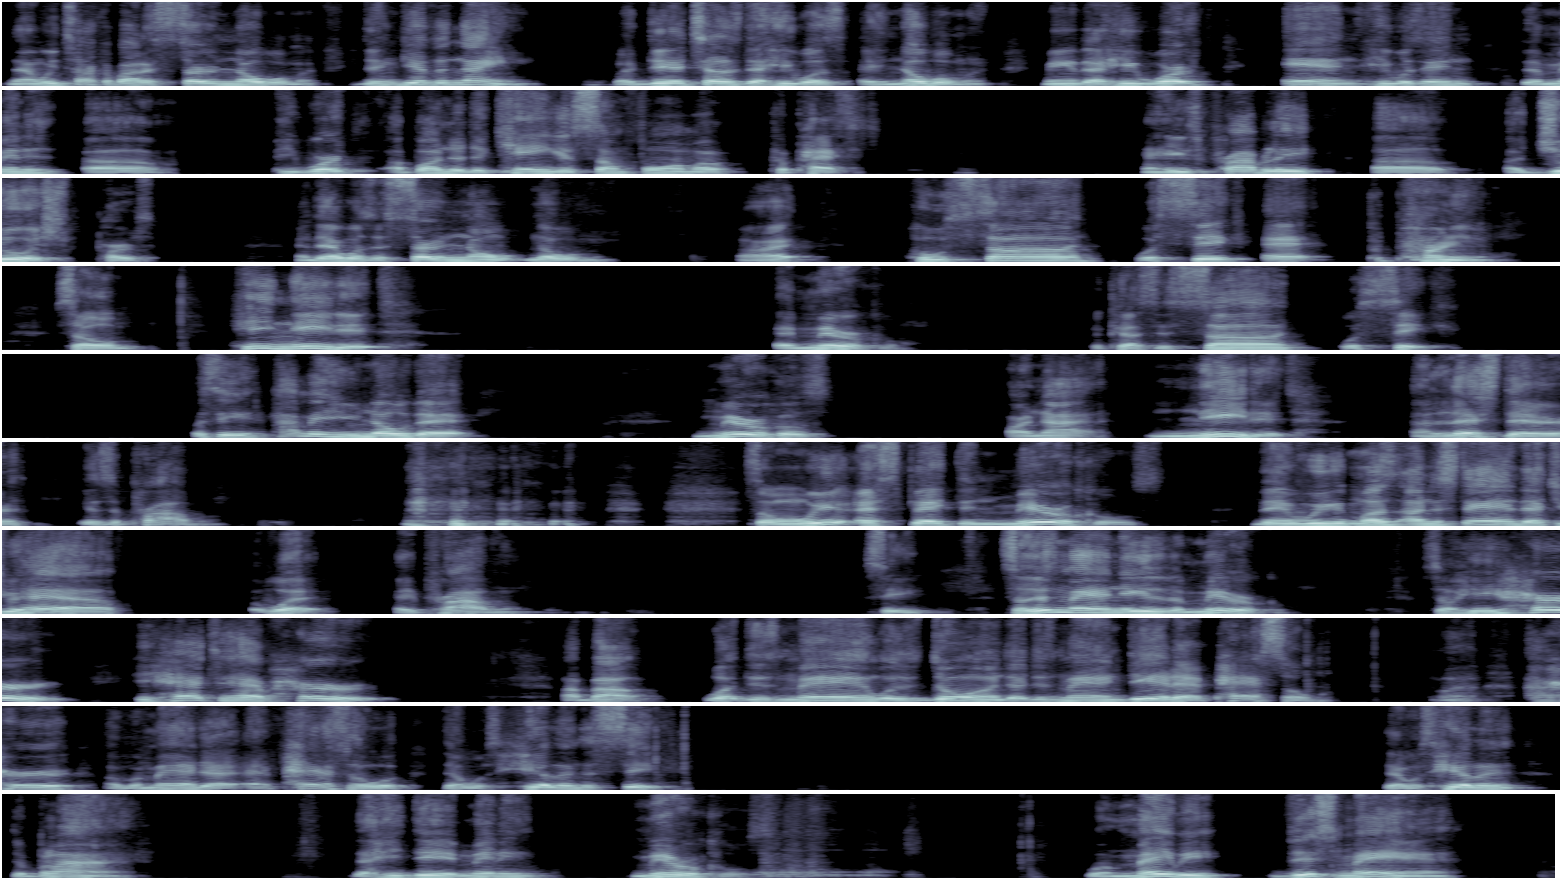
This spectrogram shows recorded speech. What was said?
Now we talk about a certain nobleman. Didn't give the name, but did tell us that he was a nobleman, meaning that he worked in, he was in the uh, he worked up under the king in some form of capacity. And he's probably uh, a Jewish person. And there was a certain nobleman, all right, whose son was sick at Capernaum. So he needed a miracle because his son was sick. But see, how many of you know that miracles are not needed unless there is a problem? so when we're expecting miracles, then we must understand that you have what? A problem. See? So this man needed a miracle. So he heard, he had to have heard about what this man was doing, that this man did at Passover. I heard of a man that at Passover that was healing the sick, that was healing the blind, that he did many miracles well, maybe this man,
